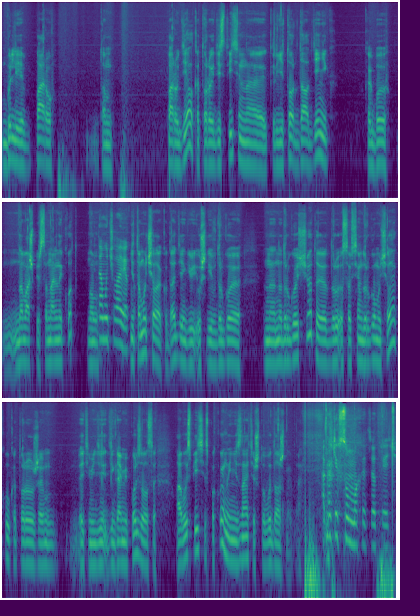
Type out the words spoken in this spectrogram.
были пару, там, пару дел, которые действительно кредитор дал денег как бы на ваш персональный код – ну, не тому человеку. Не тому человеку, да, деньги ушли в другое, на, на другой счет, и совсем другому человеку, который уже этими деньгами пользовался, а вы спите спокойно и не знаете, что вы должны. Да. О каких суммах идет речь?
